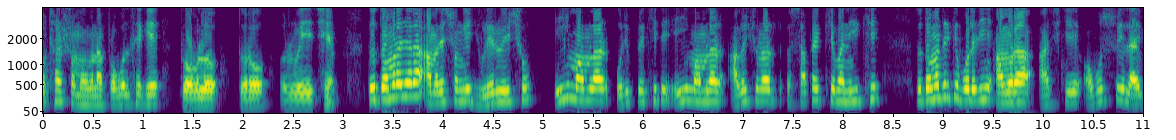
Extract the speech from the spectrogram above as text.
ওঠার সম্ভাবনা প্রবল থেকে প্রবলতর রয়েছে। তো তোমরা যারা আমাদের সঙ্গে জুড়ে রয়েছো, এই মামলার পরিপ্রেক্ষিতে, এই মামলার আলোচনার সাপেক্ষে বা নিরিখে, তো তোমাদেরকে বলে দিই, আমরা আজকে অবশ্যই লাইভ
